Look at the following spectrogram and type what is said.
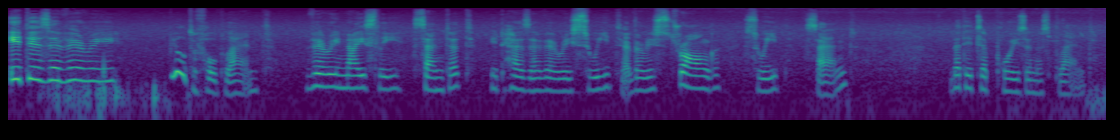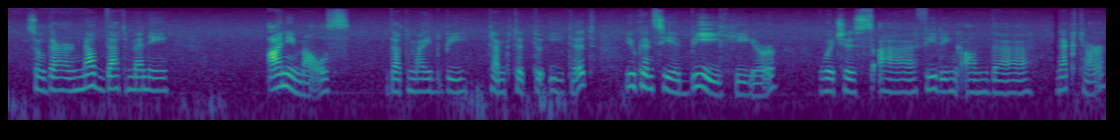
It is a very beautiful plant, very nicely scented. It has a very sweet, a very strong sweet scent, but it's a poisonous plant. So there are not that many animals that might be tempted to eat it. You can see a bee here, which is uh, feeding on the nectar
